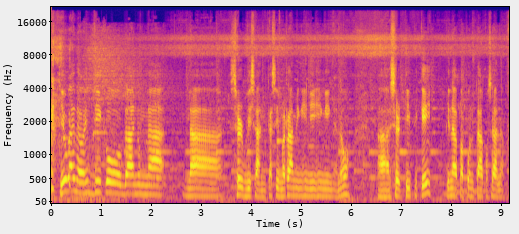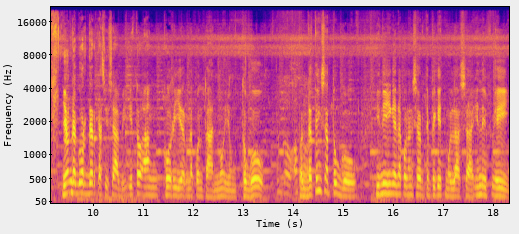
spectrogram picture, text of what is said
Yung ano, hindi ko ganong na na servicean kasi maraming hinihinging ano ah, certificate pinapapunta ko sa ano. Yung nag-order kasi sabi, ito ang courier na puntahan mo, yung to go. To go. Opo. Pagdating sa to go, hinihingan ako ng certificate mula sa NFA.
